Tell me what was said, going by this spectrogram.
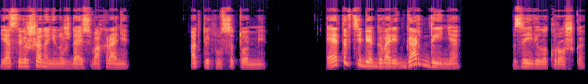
Я совершенно не нуждаюсь в охране, — откликнулся Томми. — Это в тебе, — говорит, — гордыня, — заявила Крошка.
